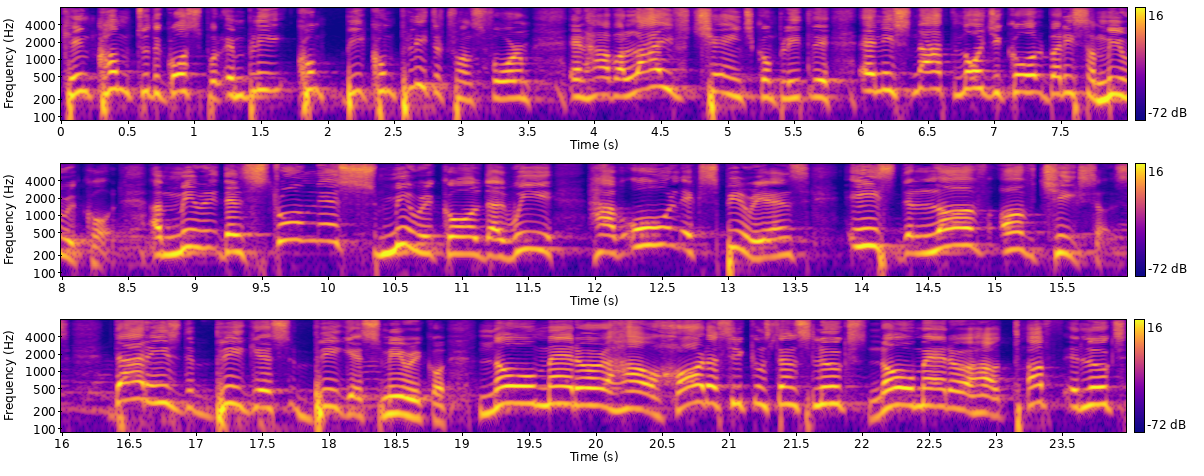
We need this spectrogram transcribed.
can come to the gospel and be, com- be completely transformed and have a life change completely. And it's not logical, but it's a miracle. A mir- the strongest miracle that we have all experienced is the love of Jesus. That is the biggest, biggest miracle. No matter how hard a circumstance looks, no matter how tough it looks,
